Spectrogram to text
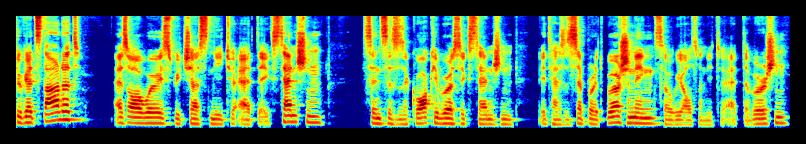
To get started, as always, we just need to add the extension. Since this is a Quarkiverse extension, it has a separate versioning, so we also need to add the version.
